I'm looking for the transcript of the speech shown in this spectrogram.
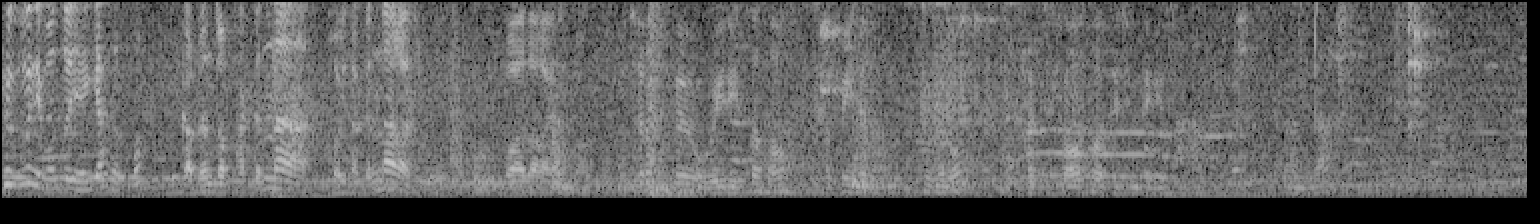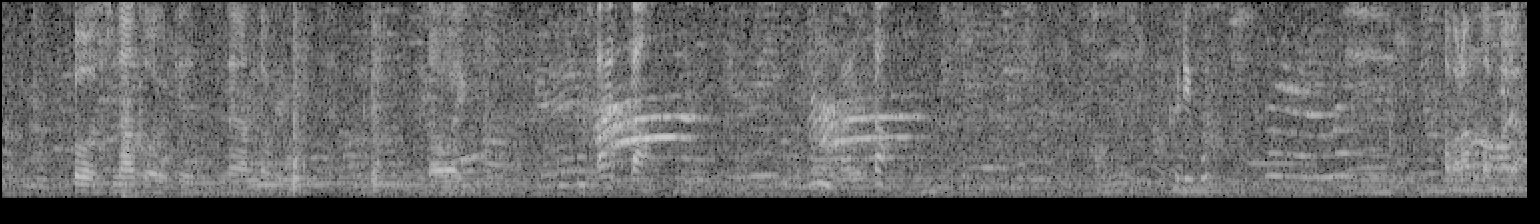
그분이 먼저 얘기하셨어? 그러니까 면접 다 끝나 거의 다 끝나가지고 뭐 하다가 이제 막 체력스 오일이 있어서 앞에 있는 나무 스푼으로 같이 저어서 드시면 되겠습니다. 감사합니다. 또 지나서 이렇게 진행한다고 나와 있고. 맛있다. 음 맛있다. 음, 그리고 음, 말한단 말이야.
